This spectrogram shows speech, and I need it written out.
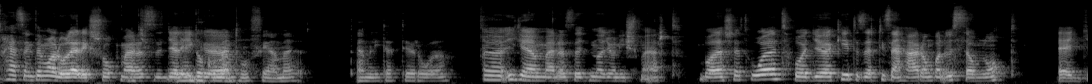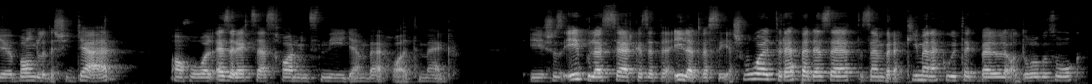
Hát szerintem arról elég sok, mert ez egy elég... dokumentumfilmet említettél róla. Igen, mert ez egy nagyon ismert baleset volt, hogy ö, 2013-ban összeomlott egy bangladesi gyár, ahol 1134 ember halt meg. És az épület szerkezete életveszélyes volt, repedezett, az emberek kimenekültek belőle, a dolgozók,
